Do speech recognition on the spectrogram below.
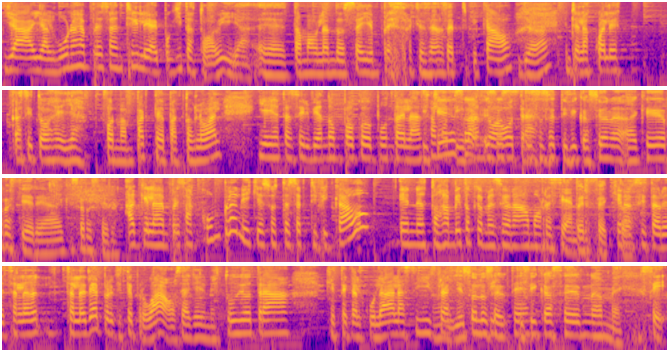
Ya hay algunas empresas en Chile, hay poquitas todavía. Eh, estamos hablando de seis empresas que se han certificado, entre las cuales casi todas ellas forman parte del Pacto Global y ellas están sirviendo un poco de punta de lanza motivando a otras. ¿Esa certificación a, qué refiere? ¿A qué se refiere? A que las empresas cumplan y que eso esté certificado en estos ámbitos que mencionábamos recién. Perfecto. Que no exista brecha salarial, pero que esté probado, o sea, que hay un estudio atrás, que esté calculada la cifra. Ah, y eso lo certifica CERNAMEG. Sí.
